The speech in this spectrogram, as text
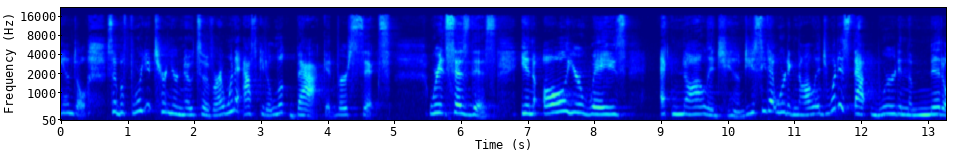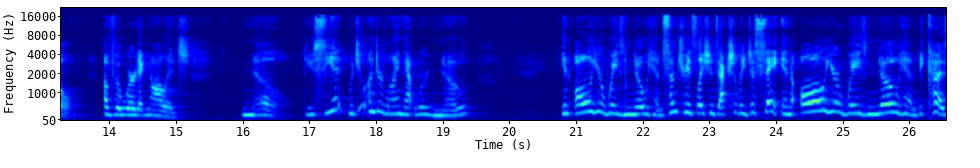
handle. So, before you turn your notes over, I want to ask you to look back at verse 6, where it says this In all your ways, acknowledge him. Do you see that word acknowledge? What is that word in the middle of the word acknowledge? No. Do you see it? Would you underline that word no? In all your ways, know him. Some translations actually just say, in all your ways, know him, because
